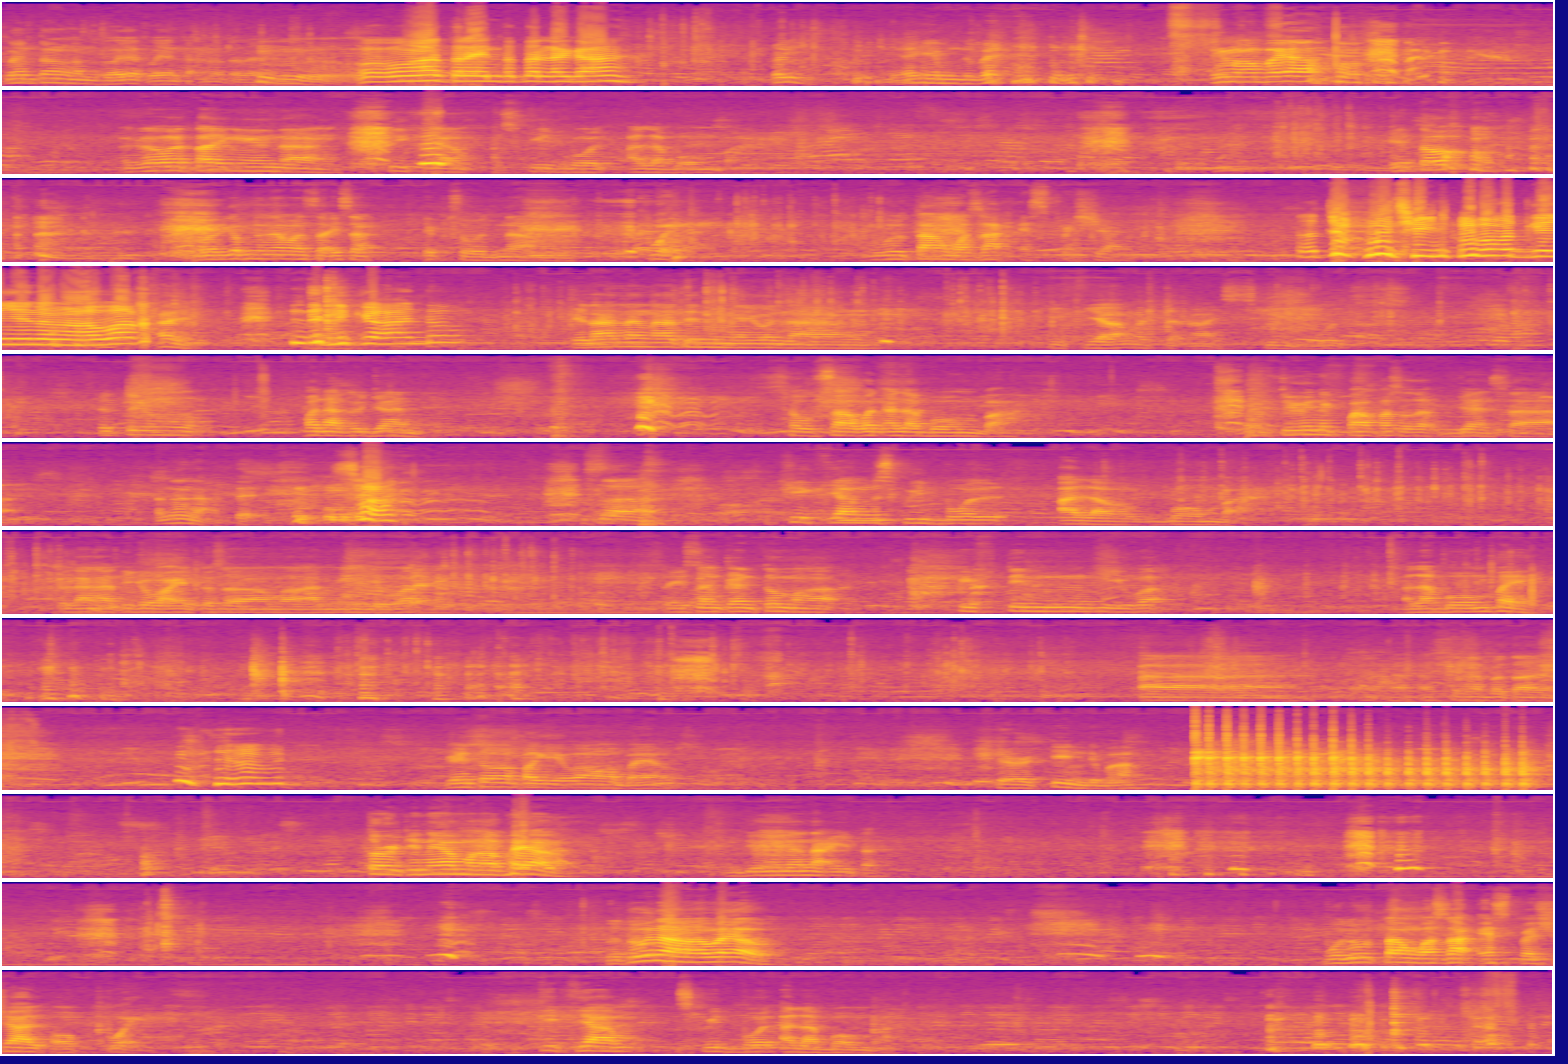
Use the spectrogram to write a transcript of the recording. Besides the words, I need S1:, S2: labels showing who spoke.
S1: Kwentang ano talaga, kwentang ano talaga.
S2: Oo nga, 30 talaga.
S1: Uy, nagagim na ba yan? Yung mga bayaw. Nagawa tayo ngayon ng kikiam speedball a la bomba. Ito, welcome na naman sa isang episode ng Pwede. Bultang Wasak Espesyal.
S2: At yung chino mo, ba't ganyan ang hawak?
S1: Ay,
S2: Delikado.
S1: kailangan lang natin ngayon ng kikiam at saka speedball. Ito yung panalo dyan. Sausawan a la bomba. Ito yung nagpapasarap dyan sa, ano natin,
S2: Sa...
S1: sa kikiam squid ball a la bomba. Kailangan natin gawain to sa maraming hiwa. Sa isang kanto, mga 15 hiwa. A la bomba eh. Asa na ba tayo? Ganito ang pag-iwa mga bayaw. 13, di ba? 30 na yan mga bayaw. Hindi mo na nakita. Luto na mga bayaw. Pulutang wasak espesyal o pwe. Kikiam speedball a la bomba. Thank you.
